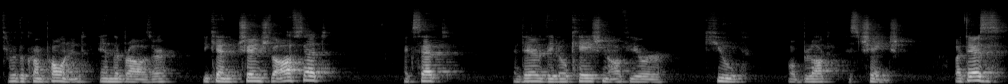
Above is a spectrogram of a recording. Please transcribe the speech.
through the component in the browser. You can change the offset, accept, and there the location of your cube or block is changed. But there's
